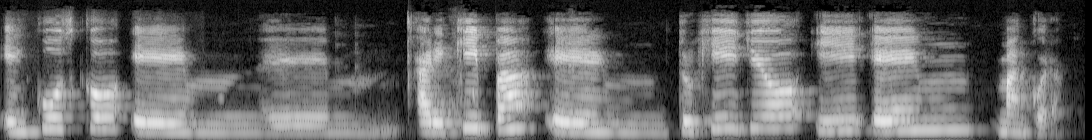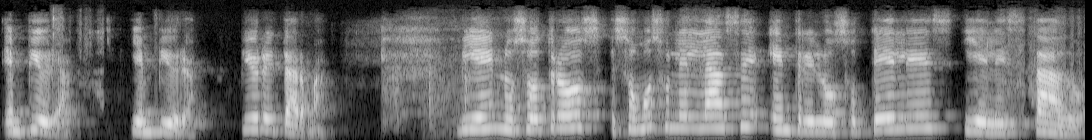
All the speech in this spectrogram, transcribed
en Cusco, en, Arequipa, en Trujillo y en Máncora, en Piura y en Piura, Piura y Tarma. Bien, nosotros somos un enlace entre los hoteles y el Estado.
